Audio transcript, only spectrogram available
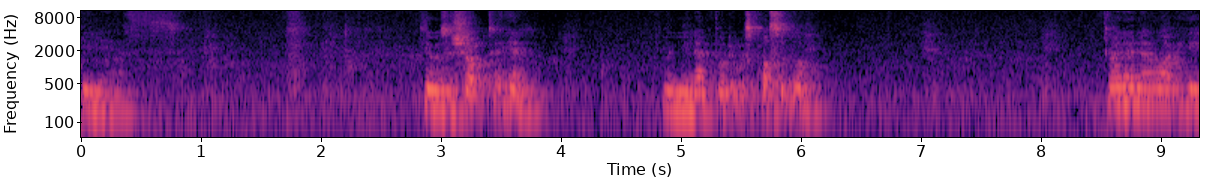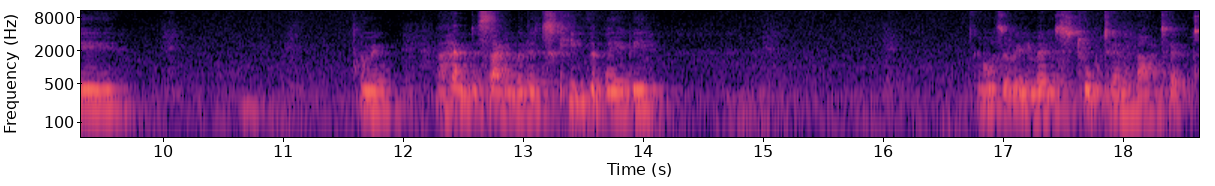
Yes. It was a shock to him. I mean, we never thought it was possible. I don't know what he. I mean, I hadn't decided whether to keep the baby. I wasn't really ready to talk to him about it.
